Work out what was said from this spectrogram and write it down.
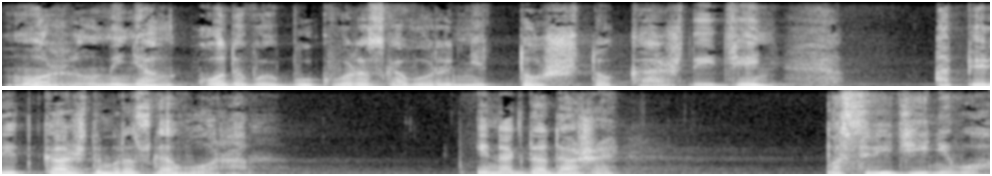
Моррелл менял кодовую букву разговора не то, что каждый день, а перед каждым разговором. Иногда даже посреди него.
